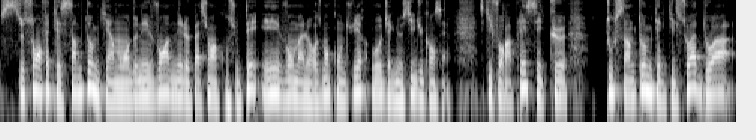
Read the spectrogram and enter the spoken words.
Ce sont en fait les symptômes qui à un moment donné vont amener le patient à consulter et vont malheureusement conduire au diagnostic du cancer. Ce qu'il faut rappeler, c'est que tout symptôme, quel qu'il soit, doit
